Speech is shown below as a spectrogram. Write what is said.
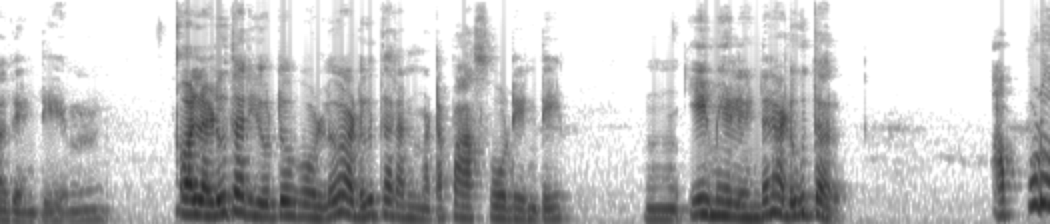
అదేంటి వాళ్ళు అడుగుతారు యూట్యూబ్ వాళ్ళు అడుగుతారు అనమాట పాస్వర్డ్ ఏంటి ఈమెయిల్ ఏంటి అని అడుగుతారు. అప్పుడు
